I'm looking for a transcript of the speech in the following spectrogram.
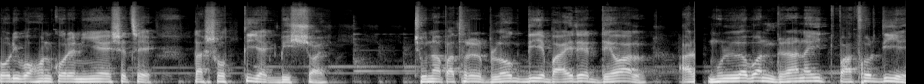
পরিবহন করে নিয়ে এসেছে, তা সত্যি এক বিস্ময়। চুনা পাথরের ব্লক দিয়ে বাইরের দেওয়াল আর মূল্যবান গ্রানাইট পাথর দিয়ে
